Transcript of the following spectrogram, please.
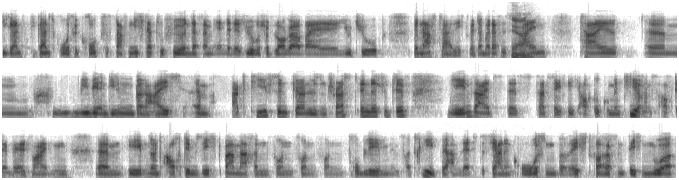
die ganz, die ganz große Krux, es darf nicht dazu führen, dass am Ende der syrische Blogger bei YouTube benachteiligt wird. Aber das ist ja. ein Teil, ähm, wie wir in diesem Bereich ähm, aktiv sind, Journalism Trust Initiative, jenseits des tatsächlich auch Dokumentierens auf der weltweiten ähm, Ebene und auch dem Sichtbarmachen von, von, von Problemen im Vertrieb. Wir haben letztes Jahr einen großen Bericht veröffentlicht, nur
